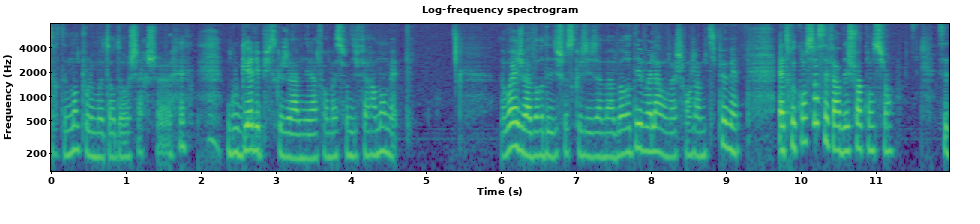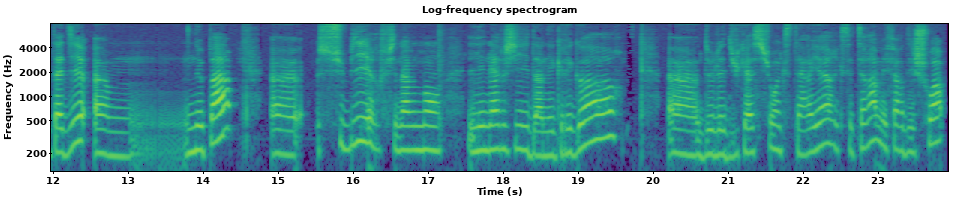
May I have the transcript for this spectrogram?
Certainement pour le moteur de recherche Google et puisque j'ai amené l'information différemment, mais ouais, je vais aborder des choses que j'ai jamais abordées. Voilà, on va changer un petit peu, mais être conscient, c'est faire des choix conscients. C'est-à-dire euh, ne pas euh, subir finalement l'énergie d'un égrégore, euh, de l'éducation extérieure, etc., mais faire des choix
